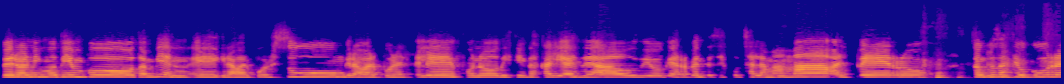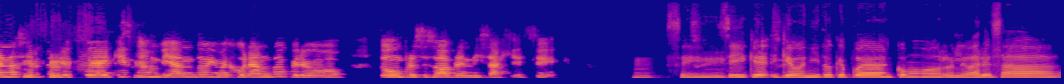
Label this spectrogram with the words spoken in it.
pero al mm. mismo tiempo también eh, grabar por Zoom, grabar por el teléfono, distintas calidades de audio, que de repente se escucha a la mamá, al perro, son cosas que ocurren, ¿no es cierto? Que después hay que ir cambiando y mejorando, pero todo un proceso de aprendizaje, sí. Mm, sí, sí, que, qué bonito que puedan como relevar esa,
